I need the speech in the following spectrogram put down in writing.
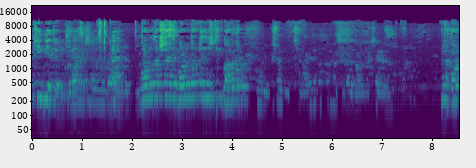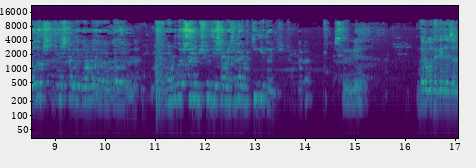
ক্ষীর দিয়ে তৈরি হ্যাঁ গর্ভদক্ষা আছে গর্ভদক্ষা জিনিসটা না গর্ভদক্ষ জিনিসটা ওই গর্ভ গর্ভদক্ষা বিষ্ণু যে সাগর সেটা কি দিয়ে তৈরি সমুদ্রটা গর্ভ থেকে যে জল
